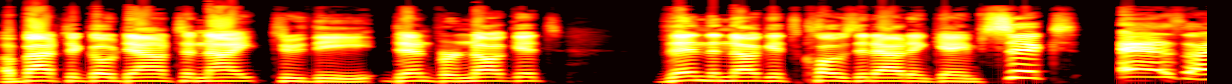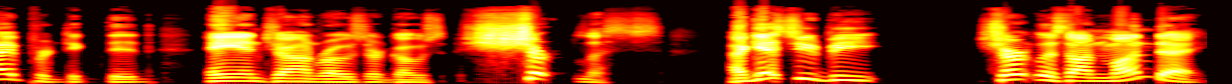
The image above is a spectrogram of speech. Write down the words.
about to go down tonight to the Denver Nuggets. Then the Nuggets close it out in Game 6, as I predicted, and John Roser goes shirtless. I guess you'd be shirtless on Monday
